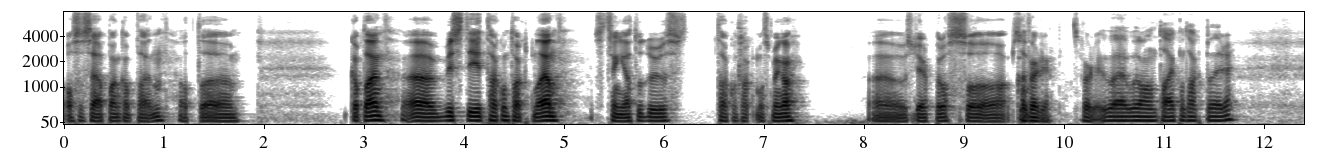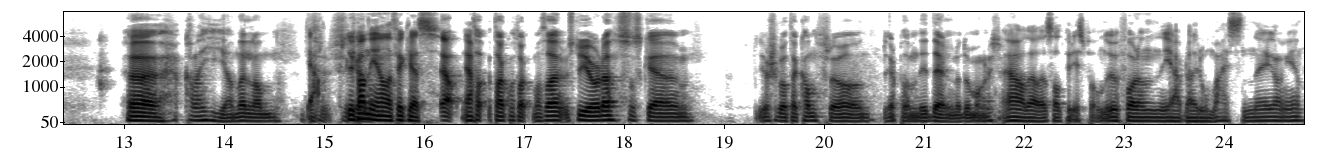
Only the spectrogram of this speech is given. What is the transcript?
Og så ser jeg på han kapteinen at eh, Kaptein, eh, hvis de tar kontakt med deg igjen, så trenger jeg at du tar kontakt med oss med en gang. Eh, hvis du hjelper oss, så Selvfølgelig. selvfølgelig. Hvordan tar jeg kontakt med dere? Uh, kan jeg gi han en eller annen Ja, du kan gi han en frekvens. Ja, Ta, ta kontakt med der. Hvis du gjør det, så skal jeg gjøre så godt jeg kan for å hjelpe deg med de delene du mangler. Ja, det hadde jeg satt pris på. Om du får den jævla romheisen i gang igjen.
